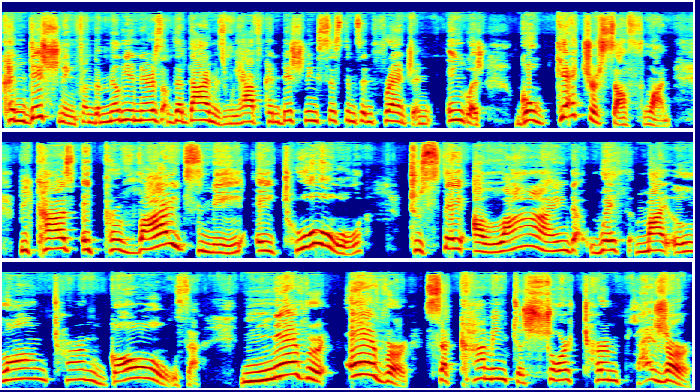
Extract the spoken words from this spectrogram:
conditioning from the millionaires of the diamonds. We have conditioning systems in French and English. Go get yourself one because it provides me a tool to stay aligned with my long-term goals. Never ever succumbing to short-term pleasure.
